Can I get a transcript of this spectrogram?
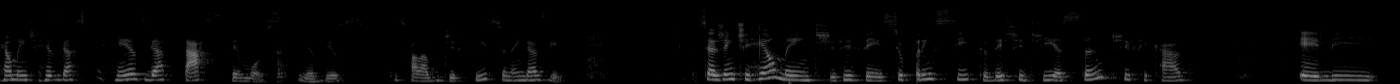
realmente resgat, resgatássemos, meu Deus, quis falar difícil, né? Engasguei. Se a gente realmente vivesse o princípio deste dia santificado, ele,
